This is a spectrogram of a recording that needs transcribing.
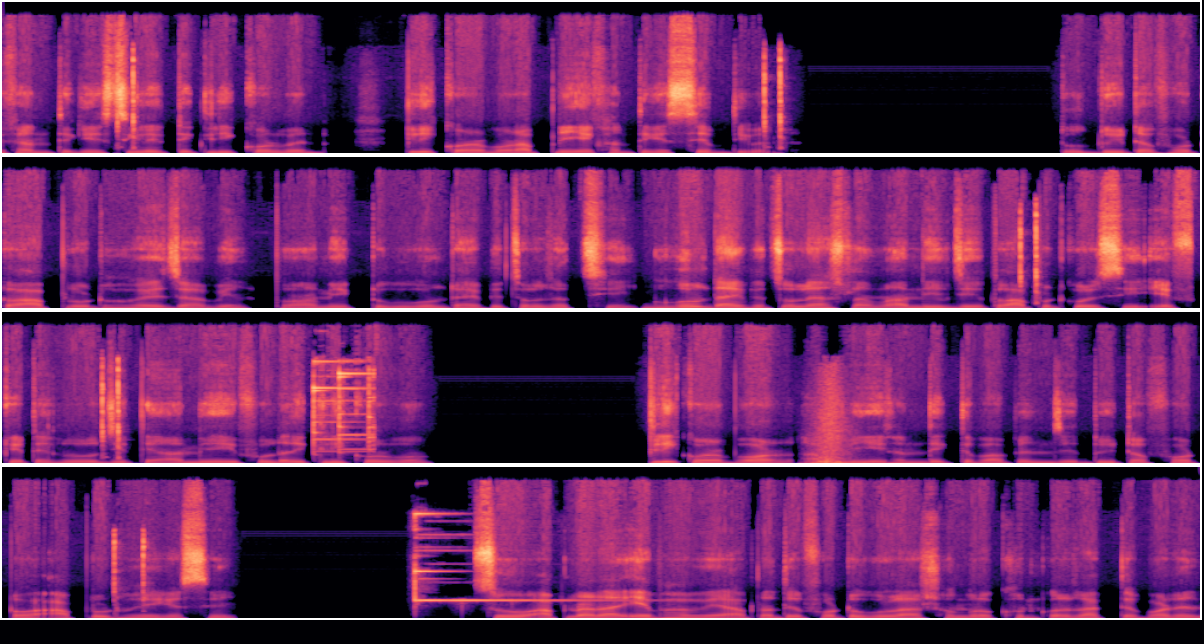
এখান থেকে সিলেক্টে ক্লিক করবেন। ক্লিক করার পর আপনি এখান থেকে সেভ দিবেন। তো দুইটা ফটো আপলোড হয়ে যাবে। তো আমি একটু গুগল ড্রাইভে চলে যাচ্ছি। গুগল ড্রাইভে চলে আসলাম। আমি যেহেতু আপলোড করেছি এফকে টেকনোলজিতে আমি এই ফোল্ডারে ক্লিক করব। ক্লিক করার পর আপনি এখানে দেখতে পাবেন যে দুইটা ফটো আপলোড হয়ে গেছে। সো আপনারা এভাবে আপনাদের ফটোগুলা সংরক্ষণ করে রাখতে পারেন।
